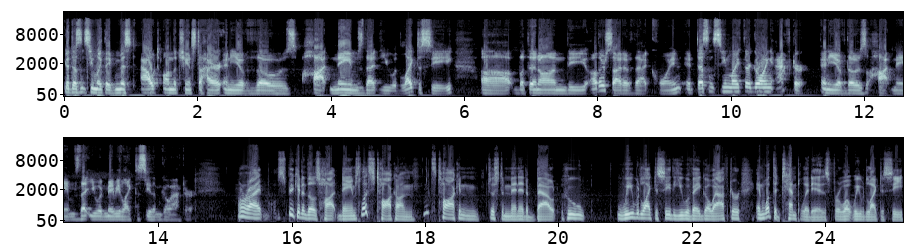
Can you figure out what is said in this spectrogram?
it doesn't seem like they've missed out on the chance to hire any of those hot names that you would like to see. Uh, but then on the other side of that coin, it doesn't seem like they're going after any of those hot names that you would maybe like to see them go after. All right. Speaking of those hot names, let's talk on let's talk in just a minute about who we would like to see the U of A go after and what the template is for what we would like to see.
